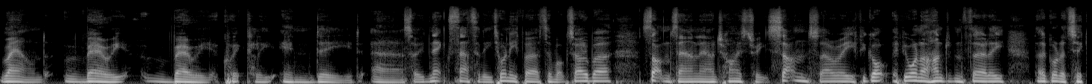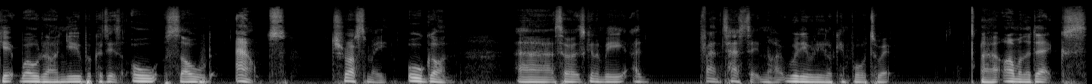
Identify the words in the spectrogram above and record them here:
round very, very quickly indeed. Uh, so next Saturday, 21st of October, Sutton Sound Lounge, High Street, Sutton. Sorry, if you got if you want 130, they've got a ticket. Well done you because it's all sold out. Trust me, all gone. Uh, so it's going to be a fantastic night. Really, really looking forward to it. Uh, I'm on the decks.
